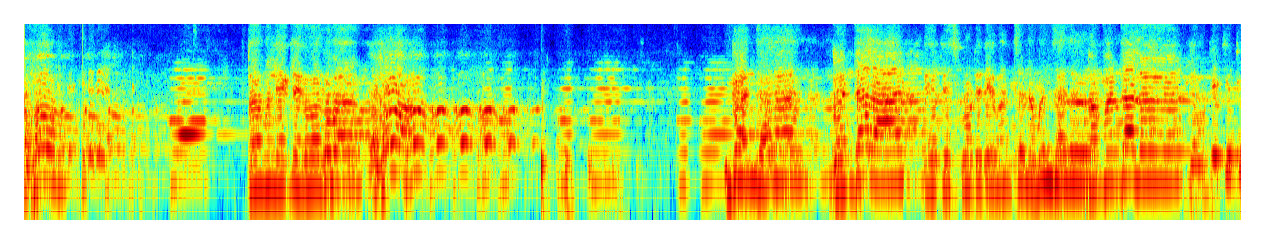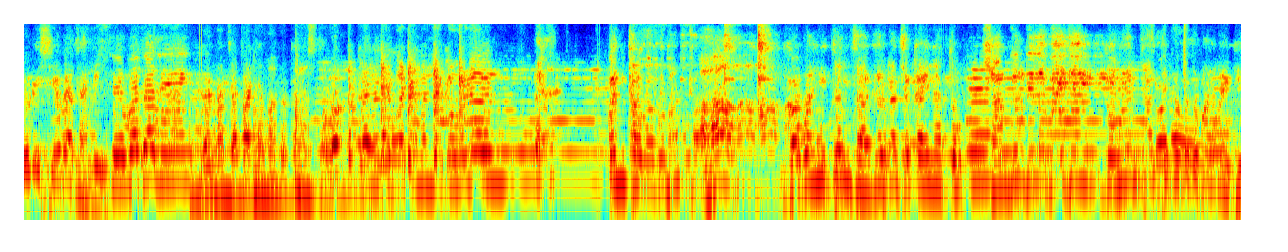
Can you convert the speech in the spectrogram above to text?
हो. तर म्हणले ऐकलं का बाबा हो हो. गण झाला. गंधाला तेहतीस कोटी देवांचं नमन झालं. नमन झालं. देवतेची थोडी सेवा झाली. सेवा झाली. गणाच्या पाठीमागं? गणाच्या पाठी म्हणले गवळण. पण का बाबा. हा. गवळणीचं जागरणाचं काय नातं सांगून दिलं पाहिजे. गवळण तुम्हाला माहिती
